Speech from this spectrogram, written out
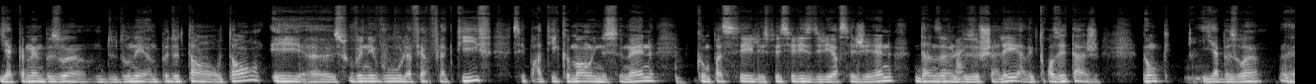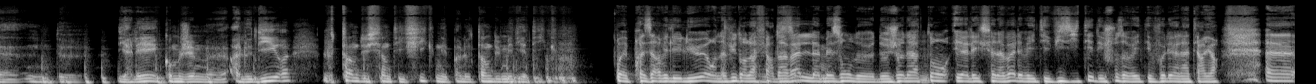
il y a quand même besoin de donner un peu de temps au temps. Et euh, souvenez-vous, l'affaire Flactif, c'est pratiquement une semaine qu'ont passé les spécialistes de l'IRCGN dans un chalet avec trois étages. Donc, il y a besoin euh, d'y aller. Et comme j'aime à le dire, le temps du scientifique n'est pas le temps du médiatique. Ouais, préserver les lieux. On a vu dans l'affaire Daval, la maison de, de, Jonathan et Alexia Naval avait été visitée, des choses avaient été volées à l'intérieur. Euh,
